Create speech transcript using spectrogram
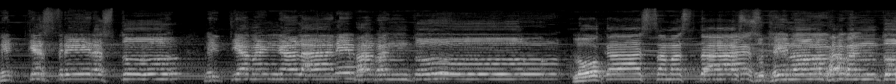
नित्यश्रीरस्तु नित्यमङ्गलानि भवन्तु। लोकाः समस्ता सुखिनो भवन्तु।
